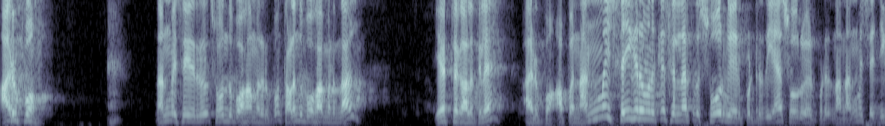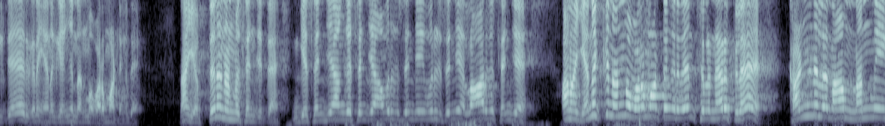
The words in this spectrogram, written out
அறுப்போம். நன்மை செய்கிறதில் சோர்ந்து போகாமல் இருப்போம். தளர்ந்து போகாமல் இருந்தால் ஏற்ற காலத்திலே அறுப்போம். அப்போ நன்மை செய்கிறவனுக்கு சில நேரத்தில் சோர்வு ஏற்பட்டுருது. ஏன் சோர்வு ஏற்படுது நான் நன்மை செஞ்சுக்கிட்டே இருக்கிறேன். எனக்கு எங்கே நன்மை வரமாட்டேங்குதே? நான் எத்தனை நன்மை செஞ்சுட்டேன்? இங்கே செஞ்சேன் அங்கே செஞ்சேன் அவருக்கு செஞ்சேன் இவருக்கு செஞ்சேன் எல்லாருக்கும் செஞ்சேன். ஆனால் எனக்கு நன்மை வரமாட்டேங்கிறதேன்னு சில நேரத்தில் கண்ணில் நாம் நன்மையை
